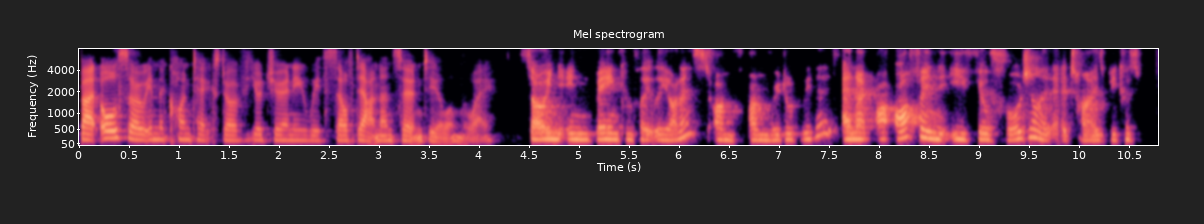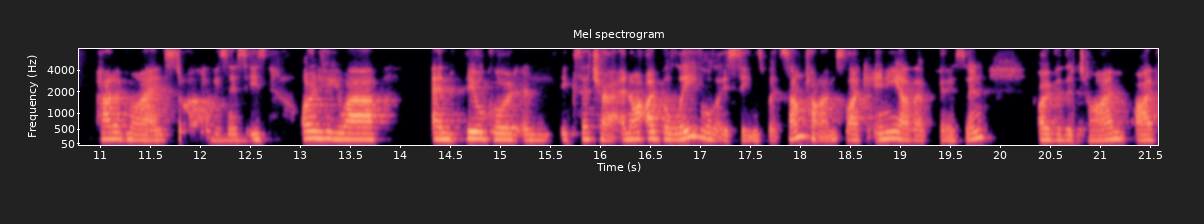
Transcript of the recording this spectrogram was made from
but also in the context of your journey with self doubt and uncertainty along the way. So, in, in being completely honest, I'm, I'm riddled with it. And I, I often you feel fraudulent at times because part of my styling business mm. is own who you are and feel good and etc. And I, I believe all those things, but sometimes, like any other person, over the time, I've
